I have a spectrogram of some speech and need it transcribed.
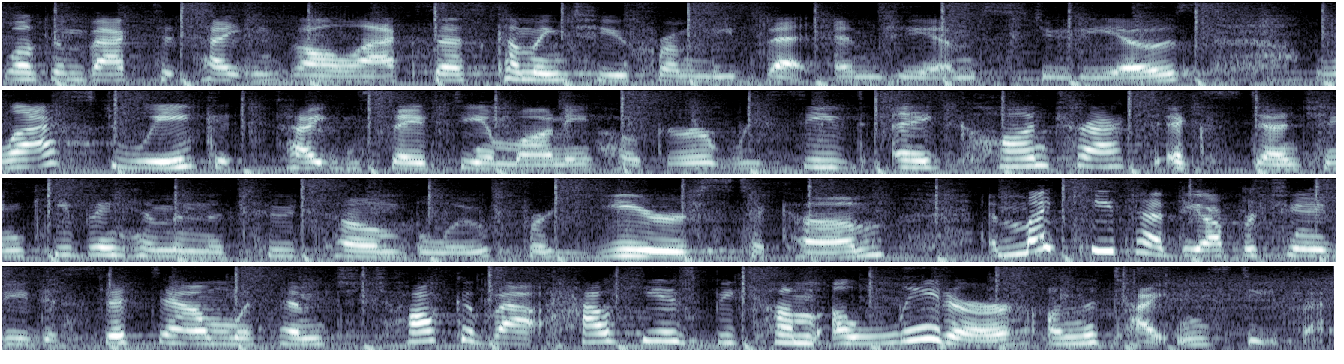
Welcome back to Titans All Access, coming to you from the BetMGM studios. Last week, Titan safety Amani Hooker received a contract extension, keeping him in the two-tone blue for years to come. And Mike Keith had the opportunity to sit down with him to talk about how he has become a leader on the Titans defense.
